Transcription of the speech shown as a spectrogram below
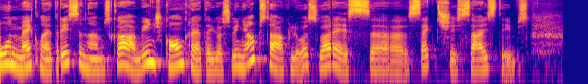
un meklēt risinājumus, kā viņš konkrētajos viņa apstākļos varēs uh, sekt šīs saistības. Uh,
